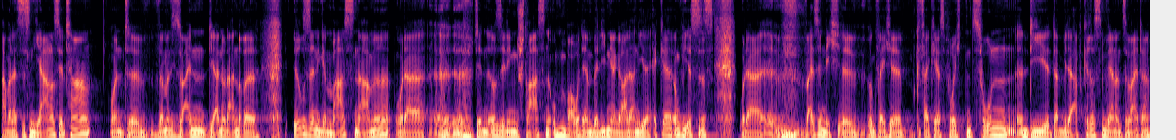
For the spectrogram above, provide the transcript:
aber das ist ein Jahresetat und äh, wenn man sich so ein, die eine oder andere irrsinnige Maßnahme oder äh, den irrsinnigen Straßenumbau, der in Berlin ja gerade an jeder Ecke irgendwie ist es, oder äh, weiß ich nicht, äh, irgendwelche verkehrsberuhigten Zonen, die dann wieder abgerissen werden und so weiter,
